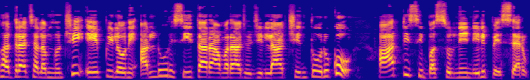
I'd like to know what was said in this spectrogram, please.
భద్రాచలం నుంచి ఏపీలోని అల్లూరి సీతారామరాజు జిల్లా చింతూరుకు ఆర్టీసీ బస్సుల్ని నిలిపేశారు.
